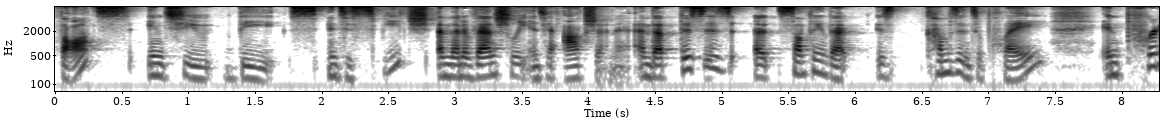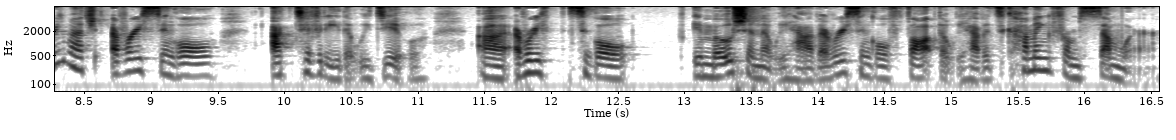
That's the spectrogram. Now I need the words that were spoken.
thoughts, into the into speech, and then eventually into action, and that this is a, something that is comes into play in pretty much every single activity that we do, uh, every single emotion that we have, every single thought that we have, it's coming from somewhere.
